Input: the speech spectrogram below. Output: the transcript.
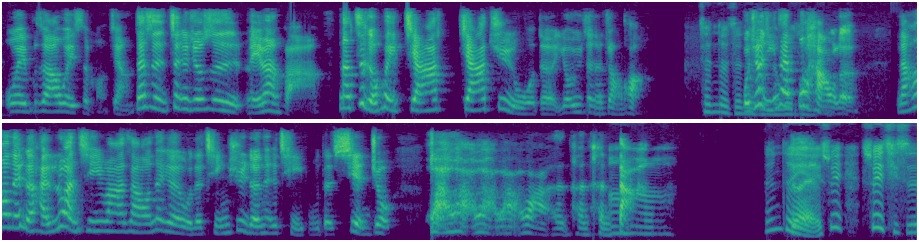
我也不知道为什么这样，但是这个就是没办法，那这个会加加剧我的忧郁症的状况，真的真的，我就已经在不好了，然后那个还乱七八糟，那个我的情绪的那个起伏的线就哗哗哗哗哗，很很很大。嗯真的耶，所以所以其实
